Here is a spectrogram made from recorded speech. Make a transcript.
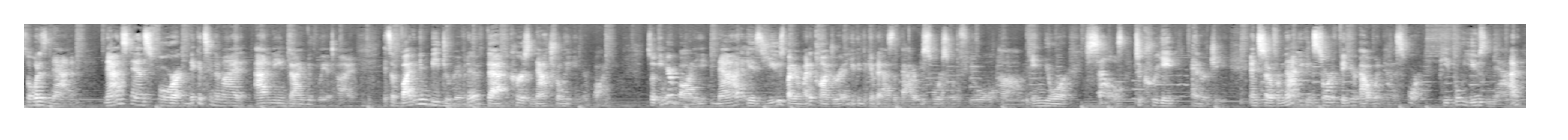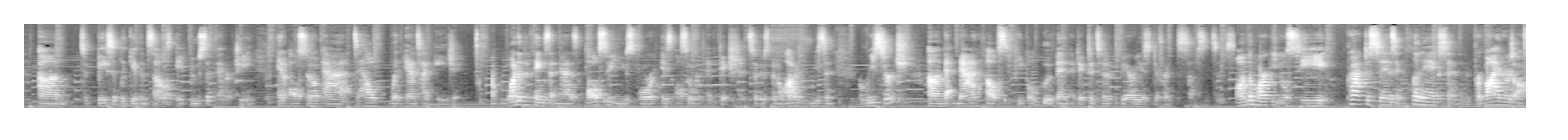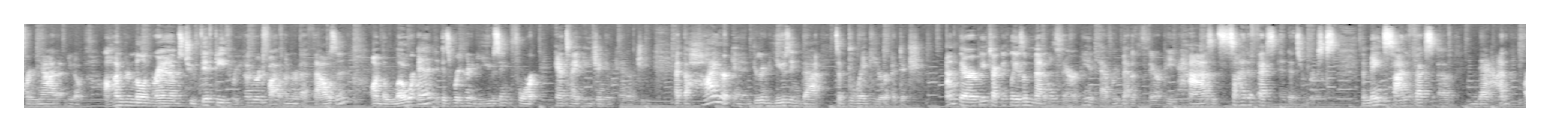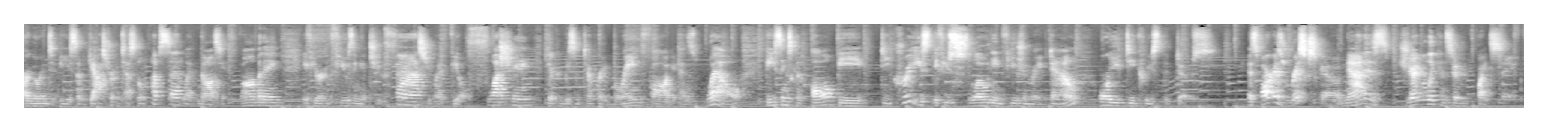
So what is NAD? NAD stands for nicotinamide adenine dinucleotide. It's a vitamin B derivative that occurs naturally in your body. So in your body, NAD is used by your mitochondria, you can think of it as the battery source or the fuel um, in your cells to create energy. And so from that, you can sort of figure out what NAD is for. People use NAD um, to basically give themselves a boost of energy and also add, to help with anti-aging. One of the things that NAD is also used for is also with addiction. So there's been a lot of recent research um, that NAD helps people who have been addicted to various different substances. On the market, you'll see practices and clinics and providers offering NAD at, you know, 100 milligrams, 250, 300, 500, 1000. On the lower end is where you're gonna be using for anti-aging and energy. At the higher end, you're gonna be using that to break your addiction. NAD therapy technically is a medical therapy and every medical therapy has its side effects and its risks. The main side effects of NAD are going to be some gastrointestinal upset like nausea and vomiting. If you're infusing it too fast, you might feel flushing. There could be some temporary brain fog as well. These things can all be decreased if you slow the infusion rate down or you decrease the dose. As far as risks go, NAD is generally considered quite safe.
